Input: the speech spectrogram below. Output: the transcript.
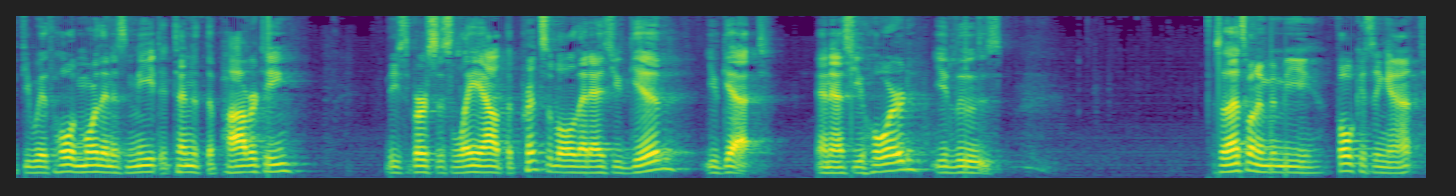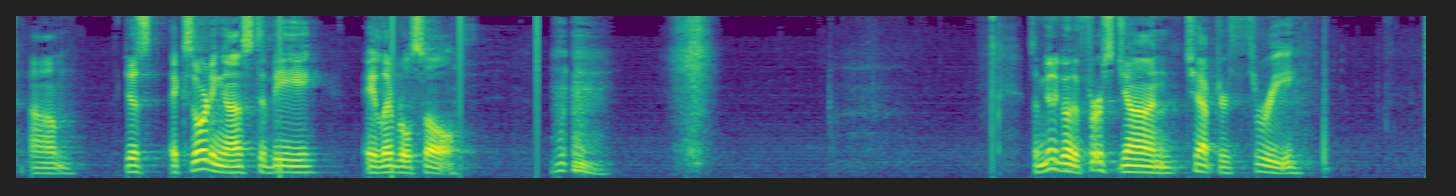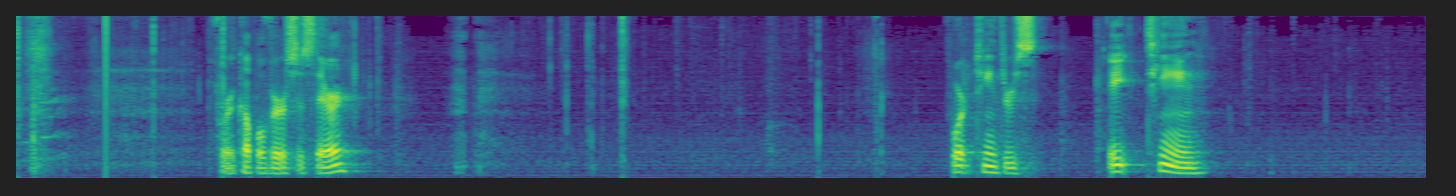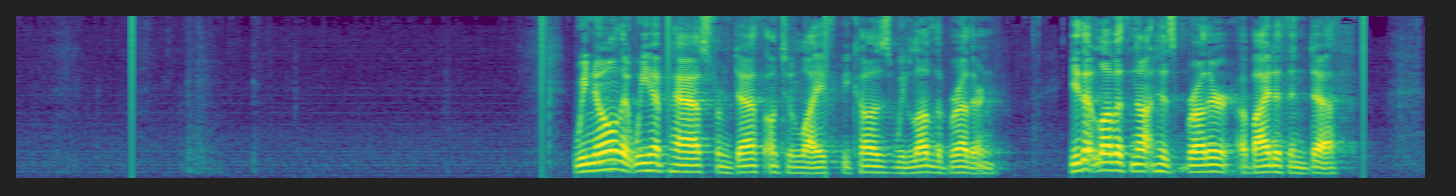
If you withhold more than is meet, it tendeth to poverty. These verses lay out the principle that as you give, you get, and as you hoard, you lose. So that's what I'm going to be focusing at. Um, just exhorting us to be a liberal soul. so I'm going to go to 1 John chapter 3 for a couple verses there. Fourteen through eighteen. We know that we have passed from death unto life because we love the brethren. He that loveth not his brother abideth in death.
